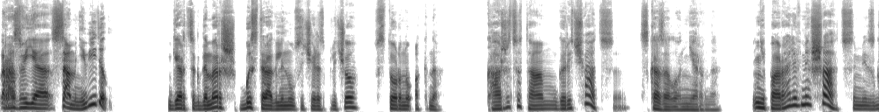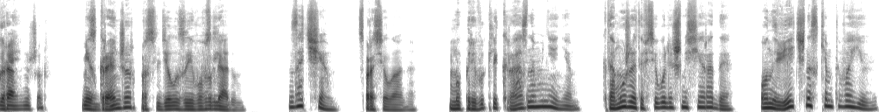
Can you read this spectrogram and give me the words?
разве я сам не видел?» Герцог де Мерш быстро оглянулся через плечо в сторону окна. «Кажется, там горячаться», — сказал он нервно. «Не пора ли вмешаться, мисс Грейнджер?» Мисс Грэнджер проследила за его взглядом. «Зачем?» — спросила она. «Мы привыкли к разным мнениям. К тому же это всего лишь месье Раде. Он вечно с кем-то воюет».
